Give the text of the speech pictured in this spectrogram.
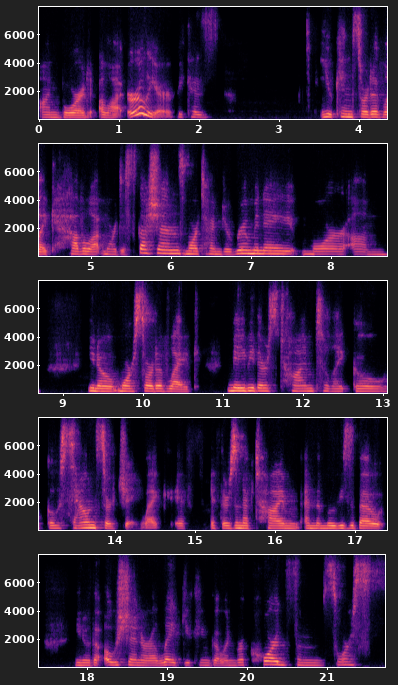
on board a lot earlier because you can sort of like have a lot more discussions, more time to ruminate, more, um, you know, more sort of like maybe there's time to like go go sound searching. Like if if there's enough time and the movie's about, you know, the ocean or a lake, you can go and record some source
